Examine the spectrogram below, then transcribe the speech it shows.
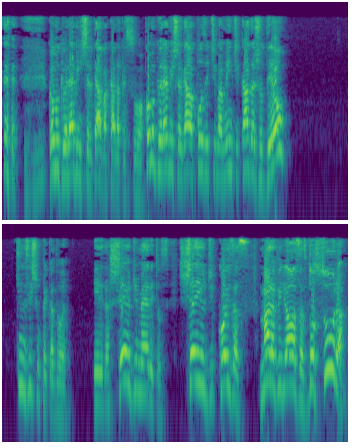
como que o Rebbe enxergava cada pessoa? Como que o Rebbe enxergava positivamente cada judeu? Que não existe um pecador. Ele está cheio de méritos, cheio de coisas maravilhosas, doçura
